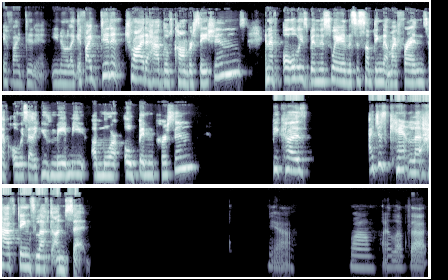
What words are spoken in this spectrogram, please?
if I didn't, you know, like if I didn't try to have those conversations, and I've always been this way, and this is something that my friends have always said, like, you've made me a more open person because I just can't let have things left unsaid. Yeah. Wow, I love that.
